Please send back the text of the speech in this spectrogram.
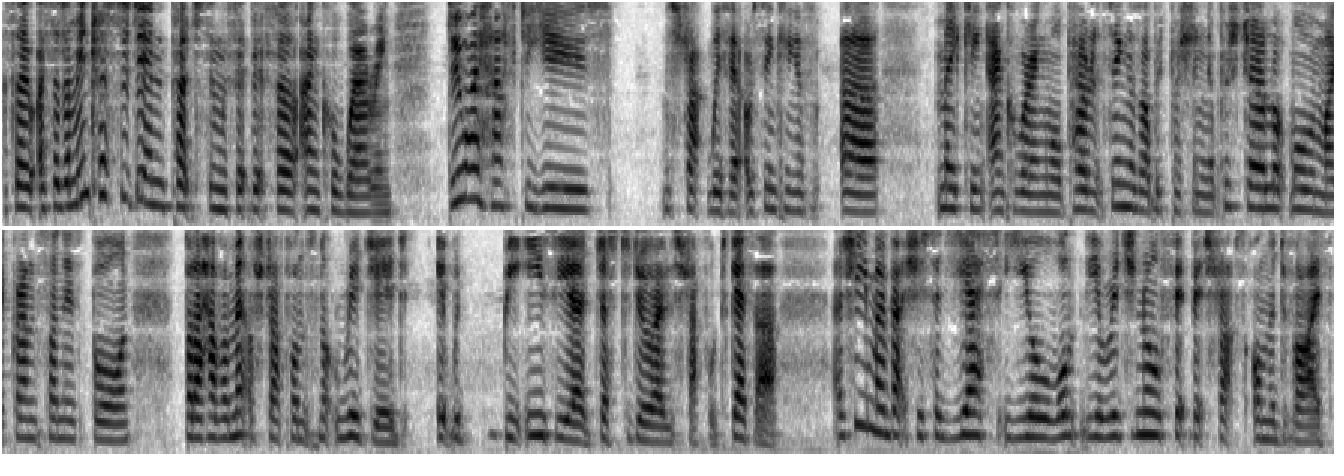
So I said, I'm interested in purchasing the Fitbit for ankle wearing. Do I have to use the strap with it? I was thinking of uh, making ankle wearing a more permanent thing as I'll be pushing a pushchair a lot more when my grandson is born. But I have a metal strap on that's not rigid. It would be easier just to do a the strap altogether. And she emailed back, she said, yes, you'll want the original Fitbit straps on the device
